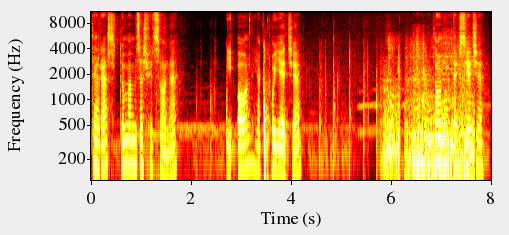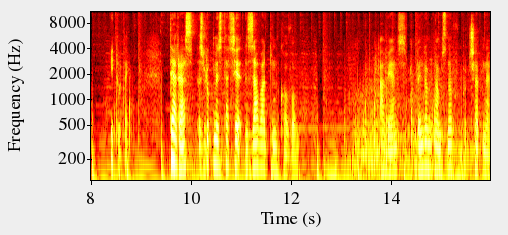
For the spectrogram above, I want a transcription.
Teraz tu mamy zaświecone i on jak pojedzie, to on tutaj zjedzie i tutaj. Teraz zróbmy stację załadunkową. A więc będą nam znów potrzebne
